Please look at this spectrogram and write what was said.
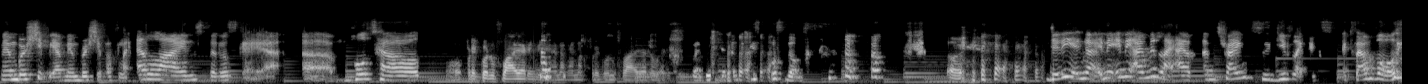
membership ya membership of like airlines terus kayak um, hotel oh frequent flyer ini anak-anak frequent flyer diskus dong oh, iya. jadi enggak ini ini I mean like I'm, I'm trying to give like example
